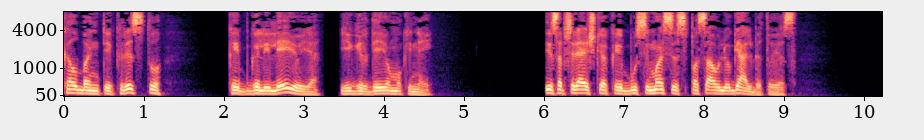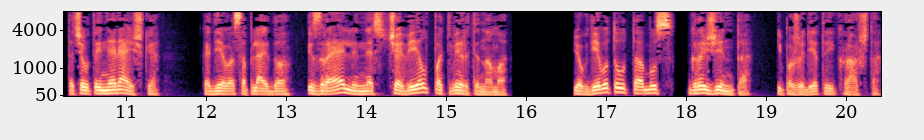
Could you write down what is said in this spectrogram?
kalbantį Kristų, kaip Galilėjoje jį girdėjo mokiniai. Jis apsireiškia kaip būsimasis pasaulio gelbėtojas. Tačiau tai nereiškia, kad Dievas apleido Izraelį, nes čia vėl patvirtinama, jog Dievo tauta bus gražinta į pažadėtą į kraštą.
